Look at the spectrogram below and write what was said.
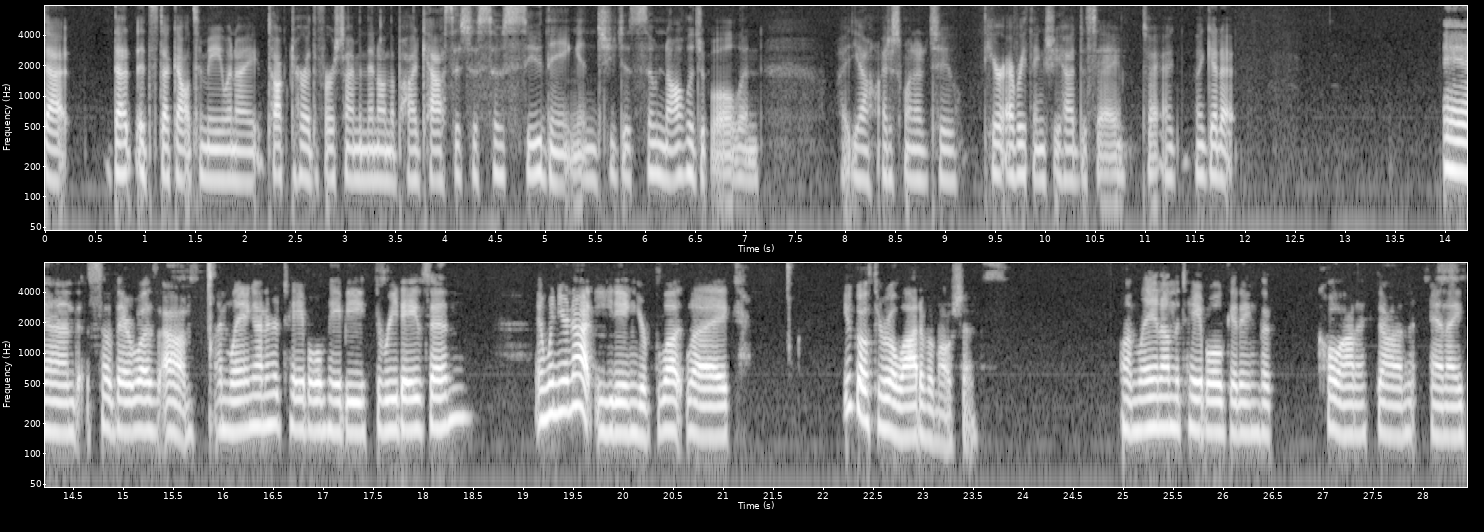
that that it stuck out to me when I talked to her the first time, and then on the podcast, it's just so soothing, and she's just so knowledgeable, and uh, yeah, I just wanted to hear everything she had to say. So I, I, I get it. And so there was, um, I'm laying on her table maybe three days in. And when you're not eating, your blood, like, you go through a lot of emotions. I'm laying on the table getting the colonic done, and I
